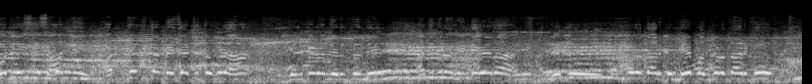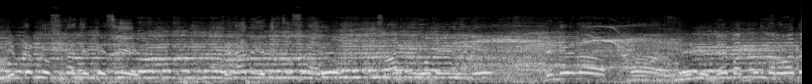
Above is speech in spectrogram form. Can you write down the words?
ఓటేసి సార్ని అత్యధిక మెజార్టీతో కూడా గెలిపించడం జరుగుతుంది. అది కూడా రెండు వేల రేపు పదమూడో తారీఖు మే పదమూడో తారీఖు ఎప్పుడెప్పుడు వస్తుందని చెప్పేసి జనాలు ఎదురు చూస్తున్నారు. సార్కి ఓటేయాలని రెండు వేల మే పదమూడు తర్వాత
